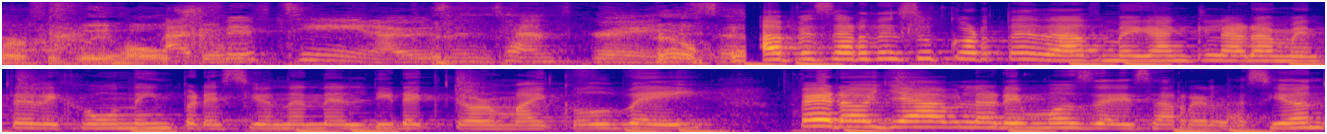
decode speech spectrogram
Perfectly wholesome. At 15, I was in 10th grade. So. A pesar de su corta edad, Megan claramente dejó una impresión en el director Michael Bay, pero ya hablaremos de esa relación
